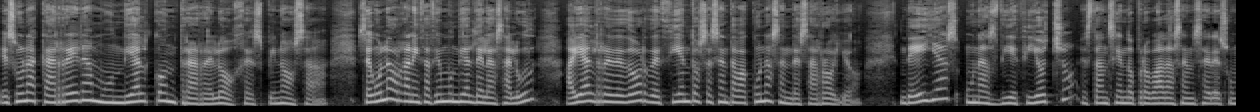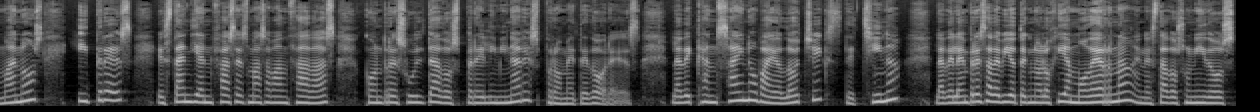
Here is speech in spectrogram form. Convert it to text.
Es una carrera mundial contrarreloj, Espinosa. Según la Organización Mundial de la Salud, hay alrededor de 160 vacunas en desarrollo. De ellas, unas 18 están siendo probadas en seres humanos y tres están ya en fases más avanzadas con resultados preliminares prometedores. La de CanSino Biologics de China, la de la empresa de biotecnología Moderna en Estados Unidos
